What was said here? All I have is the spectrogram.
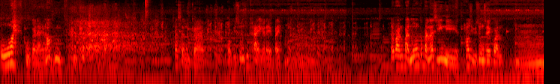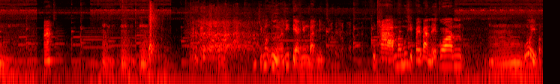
โอ้ย กูก็ได้เนาะอืมถ้าสันกาออกไปส่งสุดท้ายก็ได้ไป ระหวังบ้านโน้นกับบ้านนาสิงห์นี่เฮาสิไปส่งไสก่อนอืมฮะอืมอืมอืมมึงสิมาเอื้อที่แตกยังบัดนี้กูถามว่ามึงสิไปบ้านใดก่อน อืมโอ้ยบัก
